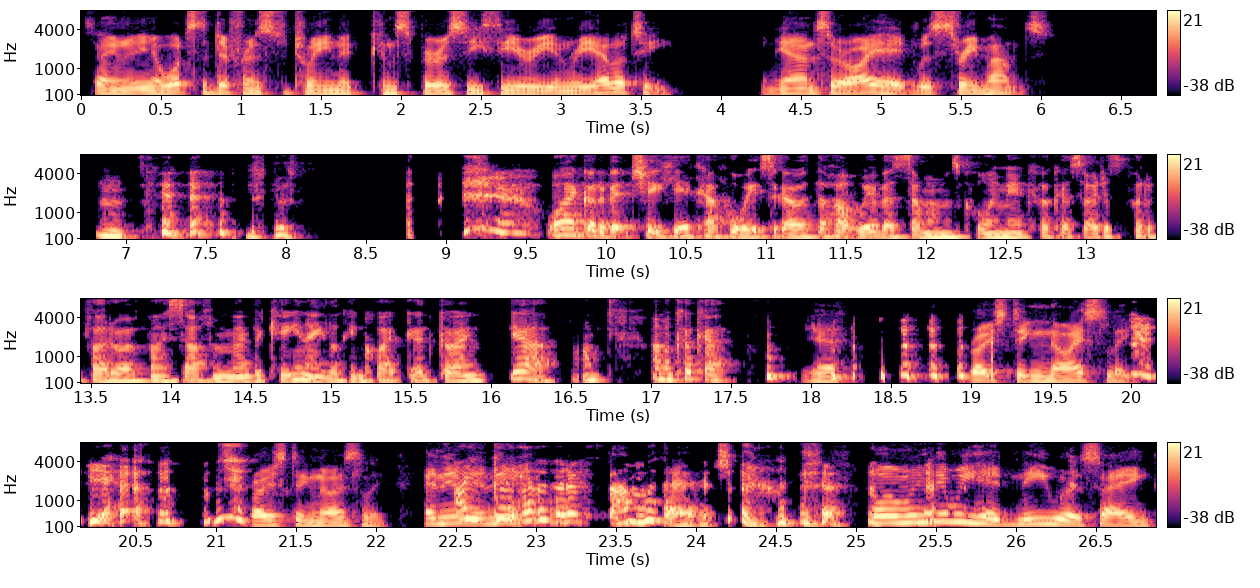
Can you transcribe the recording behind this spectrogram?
saying, you know, what's the difference between a conspiracy theory and reality? And the answer I had was three months. Mm. well, I got a bit cheeky a couple of weeks ago with the hot weather. Someone was calling me a cooker, so I just put a photo of myself in my bikini, looking quite good, going, "Yeah, I'm, I'm a cooker." Yeah, roasting nicely. Yeah, roasting nicely. And then, got to have a bit of fun with it. well, then we had Niwa saying,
